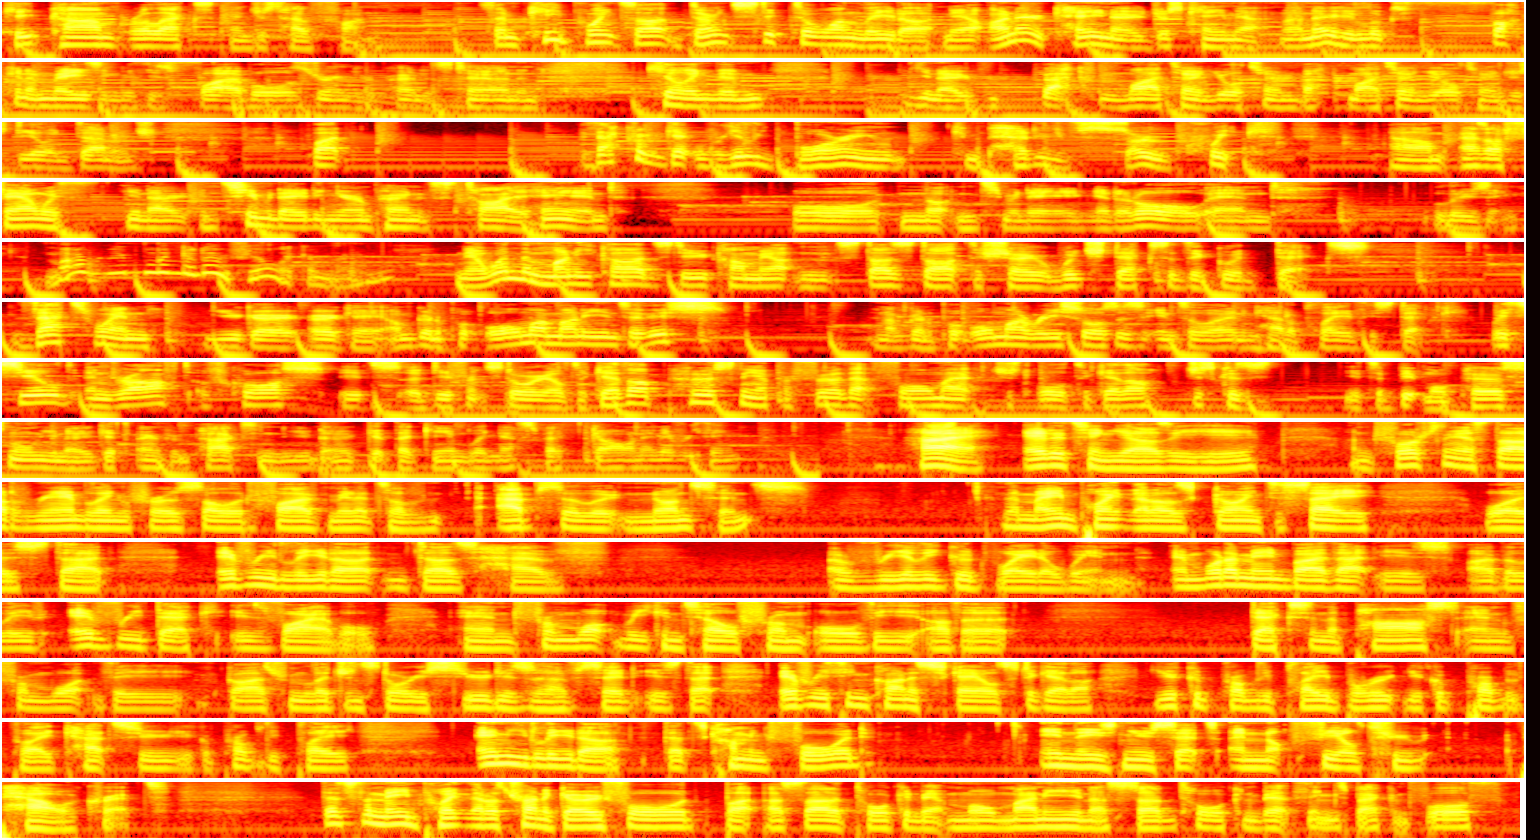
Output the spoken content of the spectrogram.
keep calm, relax, and just have fun. Some key points are don't stick to one leader. Now, I know Kano just came out, and I know he looks fucking amazing with his fireballs during your opponent's turn and killing them you know, back my turn, your turn, back my turn, your turn, just dealing damage. But that could get really boring competitive so quick. Um, as I found with, you know, intimidating your opponent's entire hand, or not intimidating it at all, and losing. Am I rambling? I don't feel like I'm rambling. Now, when the money cards do come out and it does start to show which decks are the good decks, that's when you go, okay, I'm going to put all my money into this, and I'm going to put all my resources into learning how to play this deck. With Sealed and Draft, of course, it's a different story altogether. Personally, I prefer that format just altogether, just because it's a bit more personal, you know, you get to open packs and, you know, get that gambling aspect going and everything. Hi, Editing Yazi here. Unfortunately, I started rambling for a solid five minutes of absolute nonsense. The main point that I was going to say was that every leader does have a really good way to win. And what I mean by that is, I believe every deck is viable. And from what we can tell from all the other decks in the past and from what the guys from Legend Story Studios have said is that everything kind of scales together. You could probably play Brute, you could probably play Katsu, you could probably play any leader that's coming forward in these new sets and not feel too power crept. That's the main point that I was trying to go forward, but I started talking about more money and I started talking about things back and forth.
